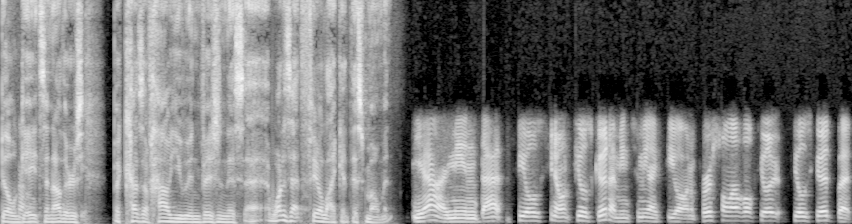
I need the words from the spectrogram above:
Bill Gates and others because of how you envision this. Uh, what does that feel like at this moment? Yeah, I mean that feels you know it feels good. I mean to me, I feel on a personal level feel feels good, but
